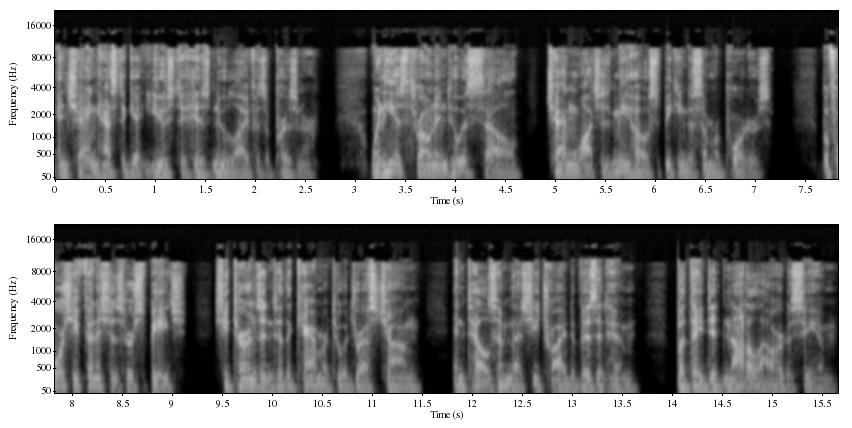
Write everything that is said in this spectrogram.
and Chang has to get used to his new life as a prisoner. When he is thrown into his cell, Chang watches Mi-ho speaking to some reporters. Before she finishes her speech, she turns into the camera to address Chang and tells him that she tried to visit him, but they did not allow her to see him.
